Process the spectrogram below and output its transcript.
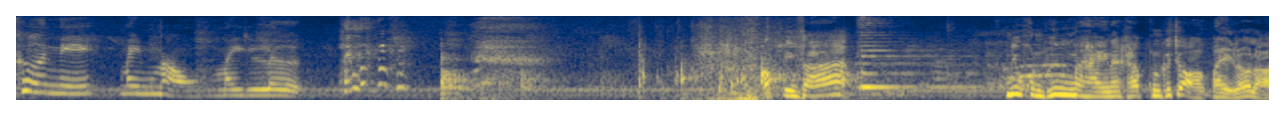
คืนนี้ไม่เมาไม่เลิก เอาปิงฟ้า นี่คุณเพิ่งมาเองนะครับ คุณก็จะออกไปอีกแล้วเหรอ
